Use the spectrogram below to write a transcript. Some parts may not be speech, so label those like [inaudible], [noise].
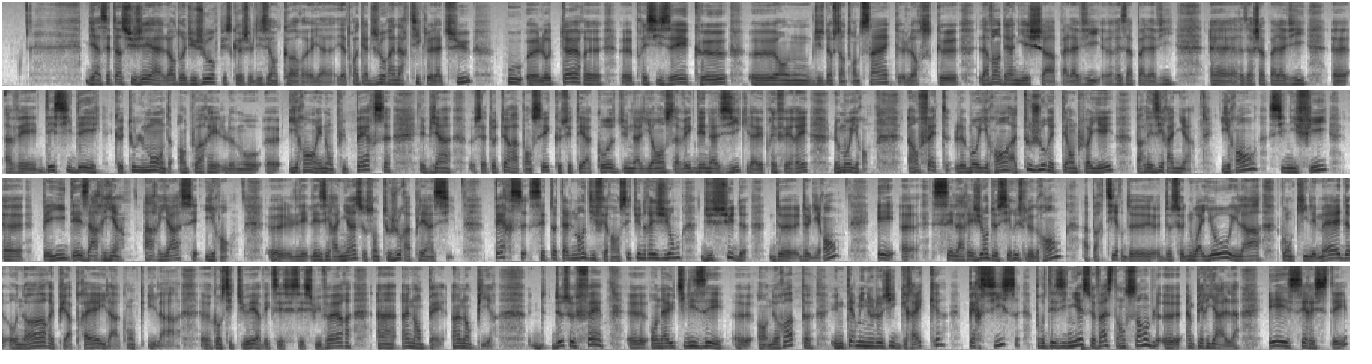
Bien, c'est un sujet à l'ordre du jour, puisque je lisais encore euh, il y a, a 3-4 jours un article là-dessus où euh, l'auteur euh, euh, précisait que en 1935, lorsque l'avant-dernier Shah Pahlavi, Reza Pahlavi, avait décidé que tout le monde emploierait le mot Iran et non plus Perse, eh bien, cet auteur a pensé que c'était à cause d'une alliance avec des nazis qu'il avait préféré le mot Iran. En fait, le mot Iran a toujours été employé par les Iraniens. Iran signifie pays des Ariens. Aria, c'est Iran. Euh, les, les, Iraniens se sont toujours appelés ainsi. Perse, c'est totalement différent. C'est une région du sud de, l'Iran et euh, c'est la région de Cyrus le Grand. À partir de, ce noyau, il a conquis les Mèdes au nord et puis après, il a, euh, constitué avec ses, suiveurs un, empire, un, empire, De ce fait, euh, on a utilisé en Europe une terminologie grecque, persis, pour désigner ce vaste ensemble impérial. Et c'est resté.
